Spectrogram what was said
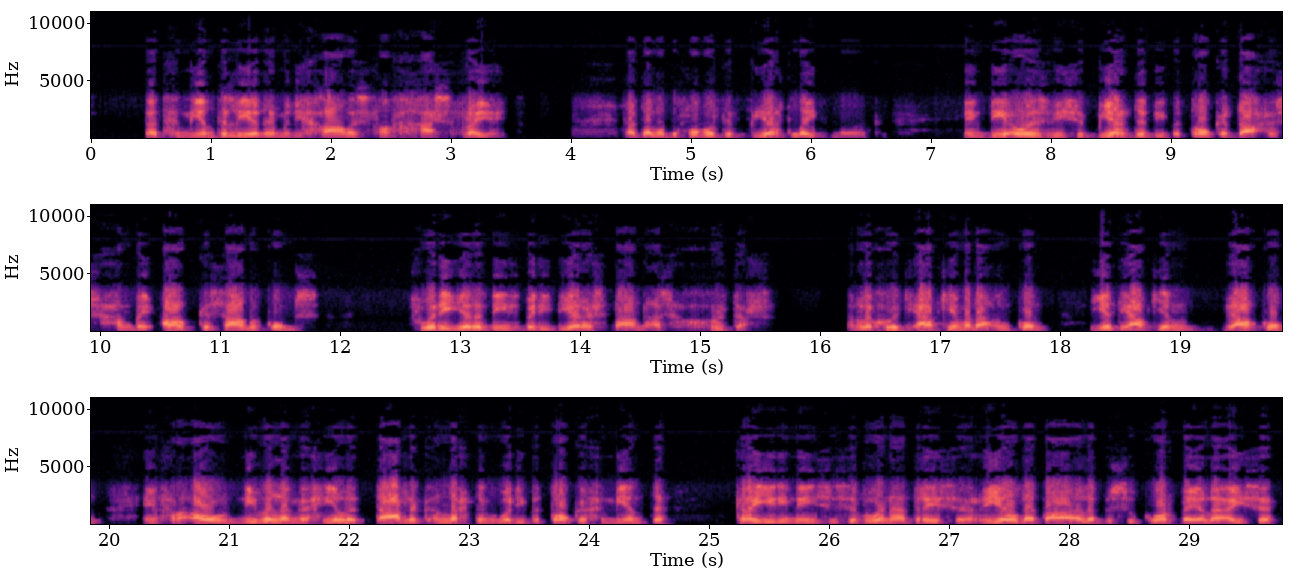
dat gemeentelede met die gawes van gasvryheid dat hulle byvoorbeeld 'n beurtlyd maak En die ouens wie se beerde die betrokke dag is, gaan by elke samekoms voor die erediens by die deure staan as groeters. En hulle groet elkeen wat daar inkom, heet elkeen welkom en veral nuwelinge gee hulle dadelik inligting oor die betrokke gemeente, kry hierdie mense se woonadresse, reël dat daar hulle besoek word by hulle huise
